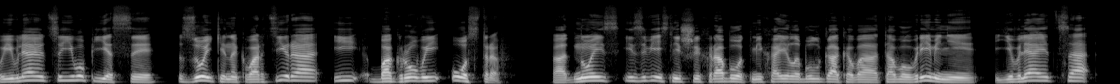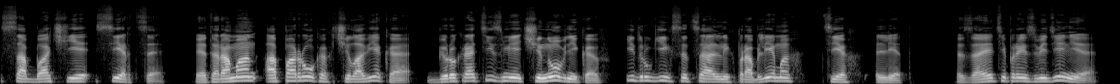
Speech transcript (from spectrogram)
появляются его пьесы «Зойкина квартира» и «Багровый остров». Одной из известнейших работ Михаила Булгакова того времени является «Собачье сердце». Это роман о пороках человека, бюрократизме чиновников и других социальных проблемах тех лет. За эти произведения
